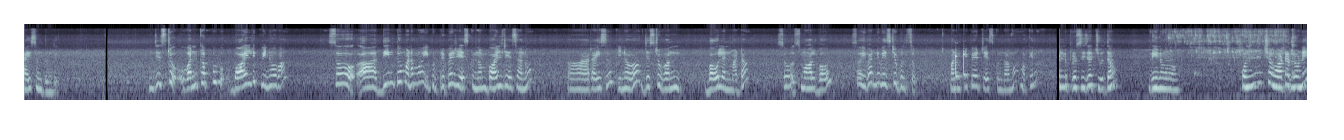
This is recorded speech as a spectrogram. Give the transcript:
రైస్ ఉంటుంది. Just one cup boiled quinoa. So దీంతో మనము ఇప్పుడు ప్రిపేర్ చేసుకుందాం. బాయిల్ చేశాను. Rice quinoa just one bowl అనమాట సో స్మాల్ బౌల్. సో ఇవన్నీ వెజిటేబుల్స్ మనం ప్రిపేర్ చేసుకుందాము ఓకేనా? రెండు ప్రొసీజర్ చూద్దాం. నేను కొంచెం వాటర్లోనే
